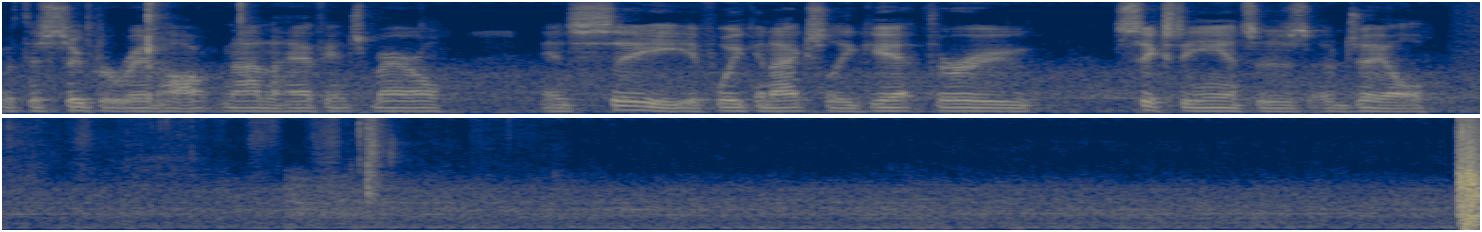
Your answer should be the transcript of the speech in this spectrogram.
with this Super Red Hawk nine and a half inch barrel and see if we can actually get through 60 inches of gel. All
